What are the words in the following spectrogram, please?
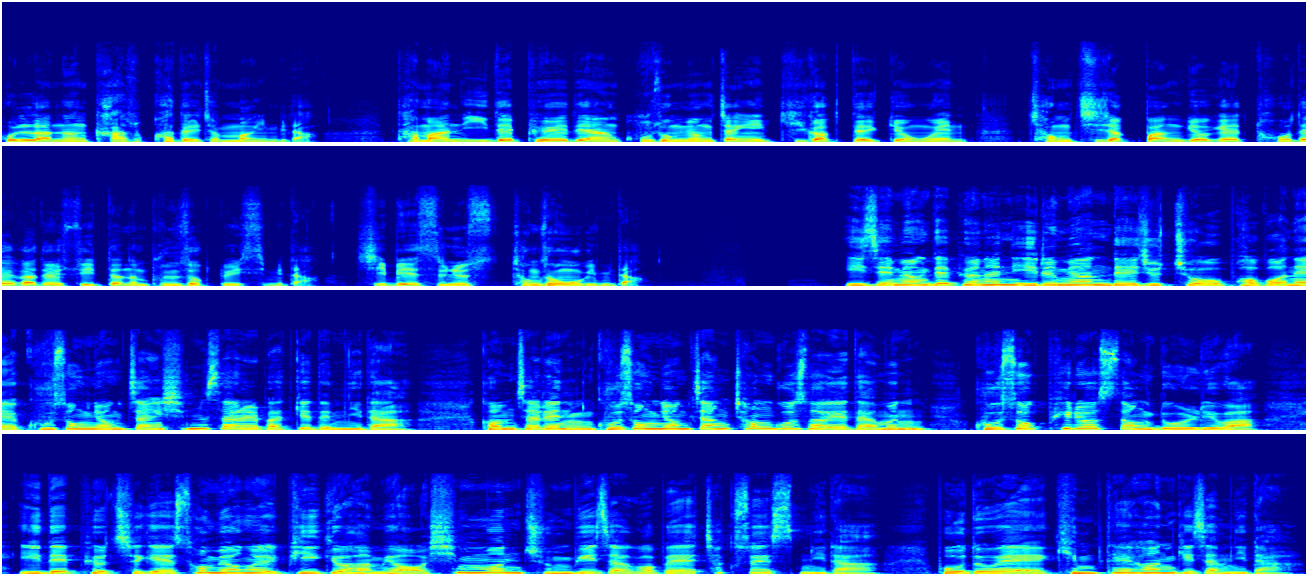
혼란은 가속화될 전망입니다. 다만 이 대표에 대한 구속영장이 기각될 경우엔 정치적 반격의 토대가 될 수 있다는 분석도 있습니다. CBS 뉴스 정성옥입니다. 이재명 대표는 이르면 내주 초 법원의 구속영장 심사를 받게 됩니다. 검찰은 구속영장 청구서에 담은 구속 필요성 논리와 이 대표 측의 소명을 비교하며 신문 준비 작업에 착수했습니다. 보도에 김태헌 기자입니다.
